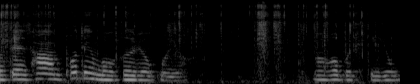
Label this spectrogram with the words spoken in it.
어제 산 푸딩 먹으려고요. 먹어볼게요.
